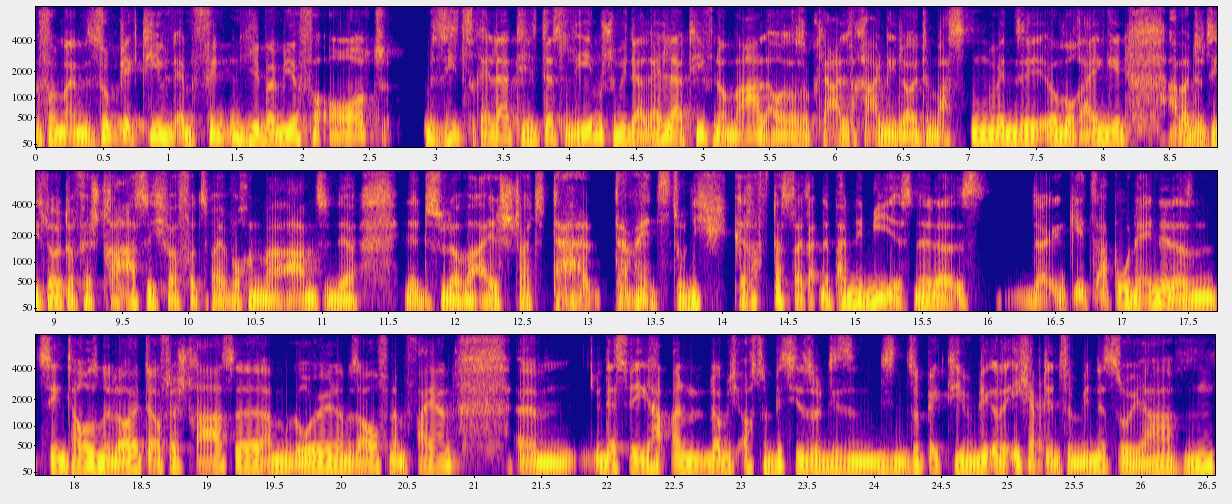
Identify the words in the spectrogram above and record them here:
von meinem subjektiven Empfinden hier bei mir vor Ort sieht's relativ, sieht das Leben schon wieder relativ normal aus. Also klar tragen die Leute Masken, wenn sie irgendwo reingehen, aber du siehst Leute auf der Straße. Ich war vor zwei Wochen mal abends in der, in der Düsseldorfer Altstadt. Da, da hättest du nicht gerafft, dass da gerade eine Pandemie ist. Ne? Da ist, da geht's ab ohne Ende. Da sind zehntausende Leute auf der Straße am Grölen, am Saufen, am Feiern. Ähm, deswegen hat man, glaube ich, auch so ein bisschen so diesen, diesen subjektiven Blick. Also ich habe den zumindest so, ja, hm,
